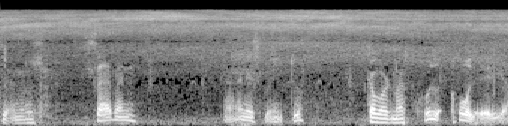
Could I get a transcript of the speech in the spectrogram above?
Channel 7 and it's going to cover my full whole area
